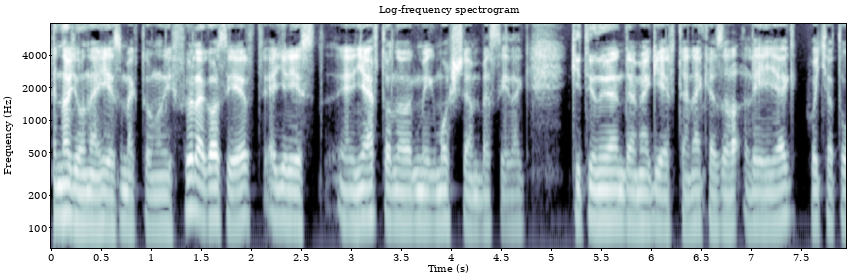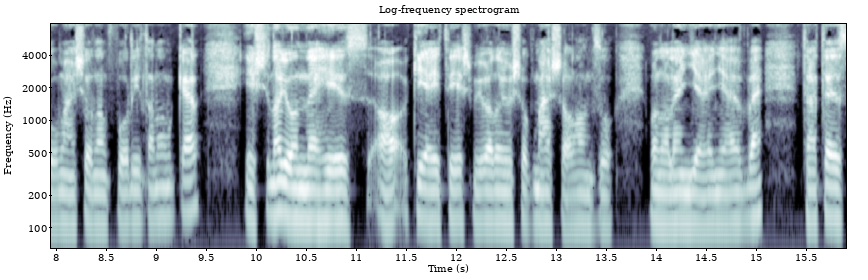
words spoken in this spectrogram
Nagyon nehéz megtanulni, főleg azért, egyrészt nyelvtanulók még most sem beszélek kitűnően, de megértenek ez a lényeg, hogyha tolmásolnom, fordítanom kell, és nagyon nehéz a kiejtés, mivel nagyon sok más hangzó van a lengyel nyelvbe, tehát ez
